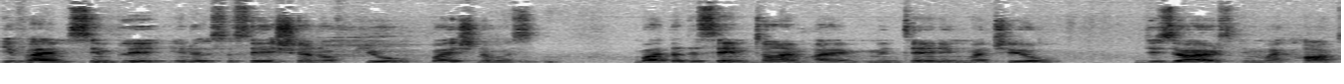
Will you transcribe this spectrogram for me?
if I am simply in association of pure Vaishnavas, but at the same time I am maintaining material desires in my heart,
